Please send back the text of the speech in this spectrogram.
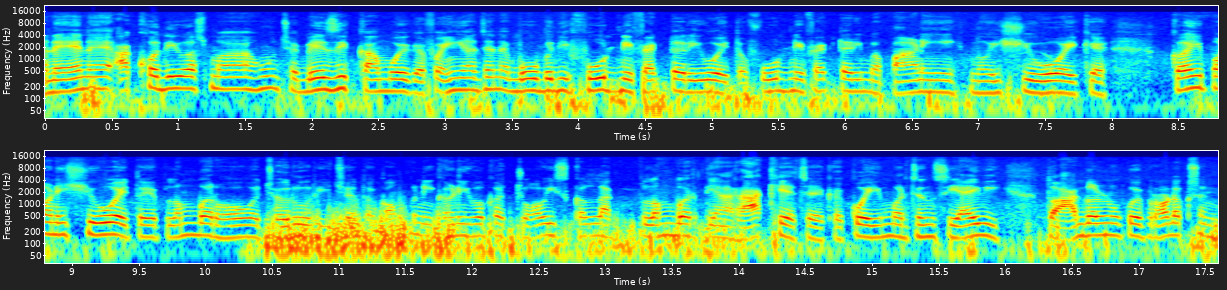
અને એને આખો દિવસમાં શું છે, બેઝિક કામ હોય કે અહીંયા છે ને બહુ બધી ફૂડની ફેક્ટરી હોય, તો ફૂડની ફેક્ટરીમાં પાણીનો ઇસ્યુ હોય કે કંઈ પણ ઇસ્યુ હોય તો એ પ્લમ્બર હોવો જરૂરી છે. તો કંપની ઘણી વખત ચોવીસ કલાક પ્લમ્બર ત્યાં રાખે છે કે કોઈ ઇમરજન્સી આવી તો આગળનું કોઈ પ્રોડક્શન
